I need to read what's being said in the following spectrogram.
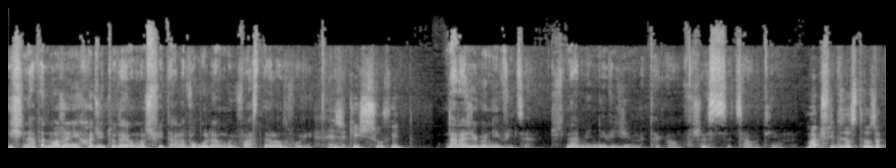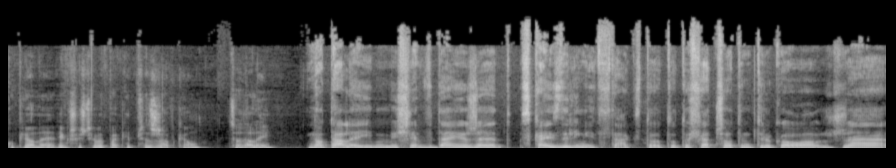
jeśli nawet może nie chodzi tutaj o Moszwita, ale w ogóle o mój własny rozwój. Jest jakiś sufit? Na razie go nie widzę. Przynajmniej nie widzimy tego wszyscy, cały team. Matchfit został zakupiony, większościowy pakiet przez Żabkę. Co dalej? No dalej myślę, wydaje, że sky is the limit, tak? To, to, to świadczy o tym tylko, że e,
